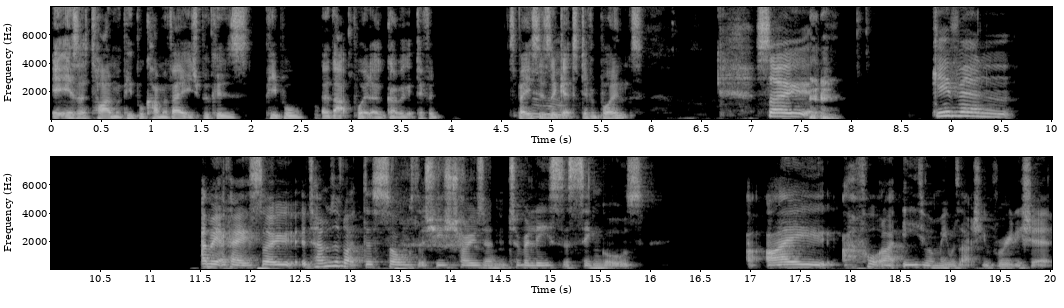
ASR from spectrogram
it is a time when people come of age because people at that point are going at different spaces and Mhm. get to different points So, given, I mean, okay, so in terms of like the songs that she's chosen to release as singles, I I thought like Easy on Me was actually really shit.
